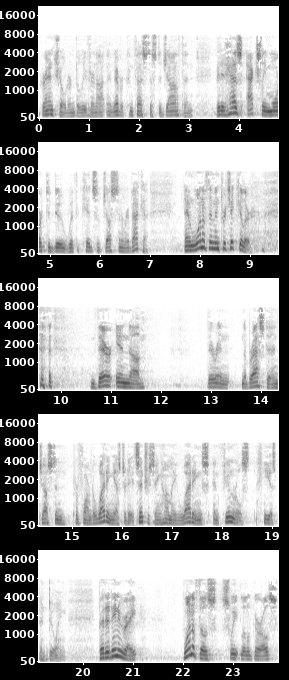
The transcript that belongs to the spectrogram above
grandchildren, believe it or not. I've never confessed this to Jonathan, but it has actually more to do with the kids of Justin and Rebecca. And one of them in particular, they're in, um, they're in Nebraska and Justin performed a wedding yesterday. It's interesting how many weddings and funerals he has been doing. But at any rate, one of those sweet little girls,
